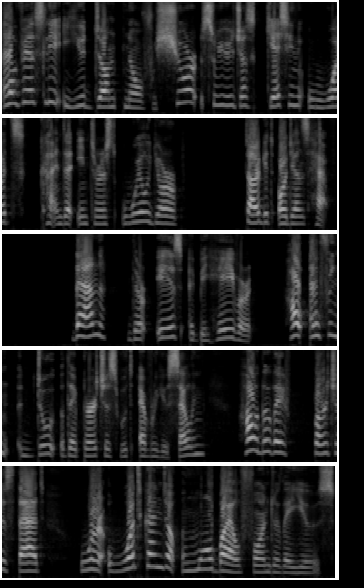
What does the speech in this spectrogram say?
Obviously, you don't know for sure, so you're just guessing what kind of interest will your target audience have. Then there is a behavior. How often do they purchase whatever you're selling? How do they purchase that? Or what kind of mobile phone do they use?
